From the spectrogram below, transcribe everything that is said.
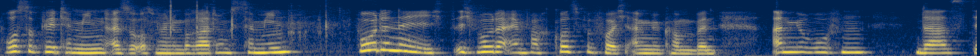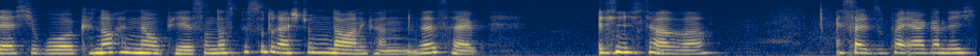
Brust-OP-Termin, also aus meinem Beratungstermin, wurde nichts. Ich wurde einfach kurz bevor ich angekommen bin, angerufen, dass der Chirurg noch in der OP ist und das bis zu drei Stunden dauern kann. Weshalb ich nicht da war. Ist halt super ärgerlich,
